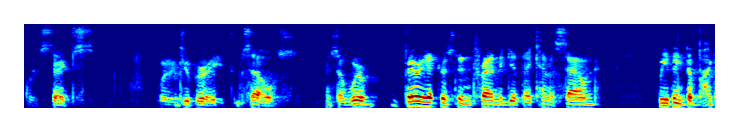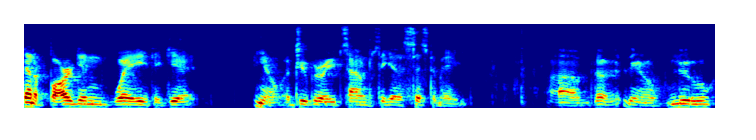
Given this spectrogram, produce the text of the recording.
or 6 or the Jupiter 8 themselves. And so we're very interested in trying to get that kind of sound. We think the kind of bargain way to get, you know, a Jupiter 8 sound is to get a System 8. Um, the you know new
